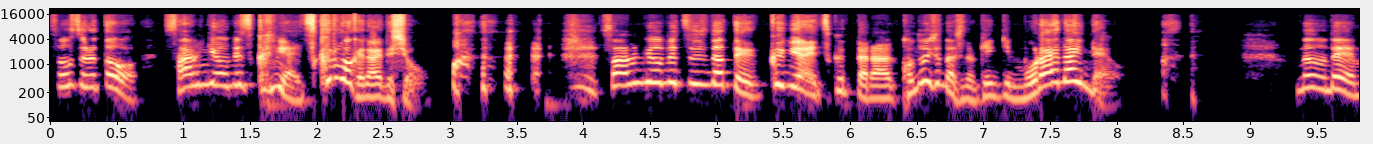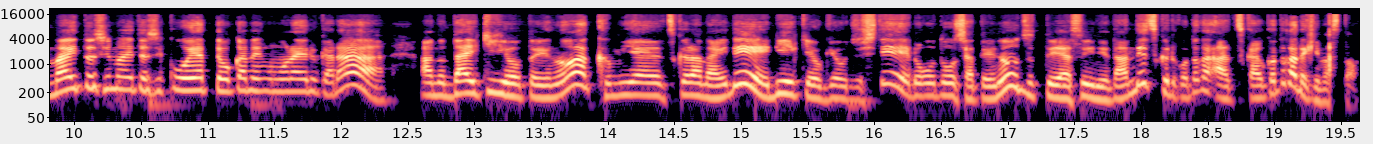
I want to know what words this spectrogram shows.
そうすると、産業別組合作るわけないでしょ。産業別だって組合作ったら、この人たちの献金もらえないんだよ。なので、毎年毎年こうやってお金がもらえるから、あの大企業というのは組合を作らないで利益を享受して、労働者というのをずっと安い値段で作ることが、使うことができますと。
